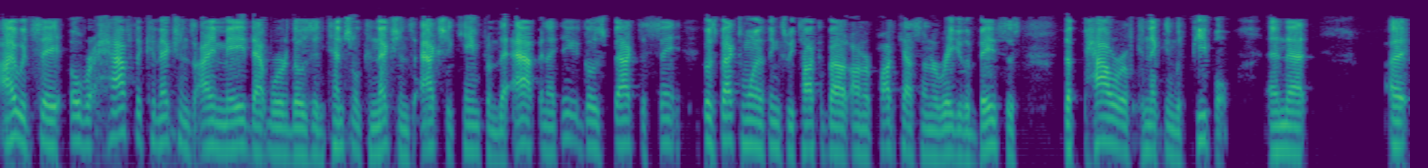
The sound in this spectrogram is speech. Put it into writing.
I would say over half the connections I made that were those intentional connections actually came from the app. And I think it goes back to say goes back to one of the things we talk about on our podcast on a regular basis, the power of connecting with people, and that I,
